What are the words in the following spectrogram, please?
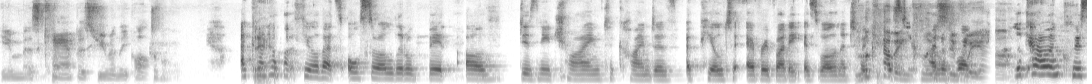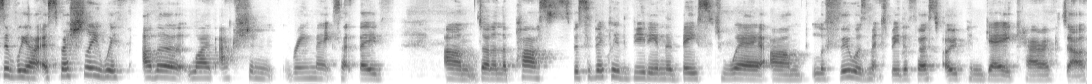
him as camp as humanly possible. I can't help but feel that's also a little bit of Disney trying to kind of appeal to everybody as well in a Look how tokenistic kind of inclusive we are. Look how inclusive we are, especially with other live action remakes that they've um, done in the past, specifically The Beauty and the Beast, where um, LeFou was meant to be the first open gay character,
